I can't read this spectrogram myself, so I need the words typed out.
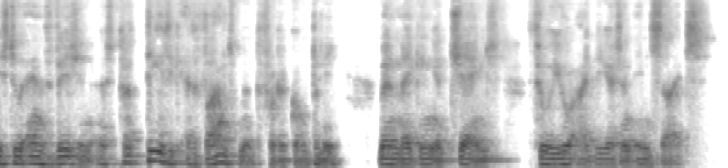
is to envision a strategic advancement for the company when making a change through your ideas and insights.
